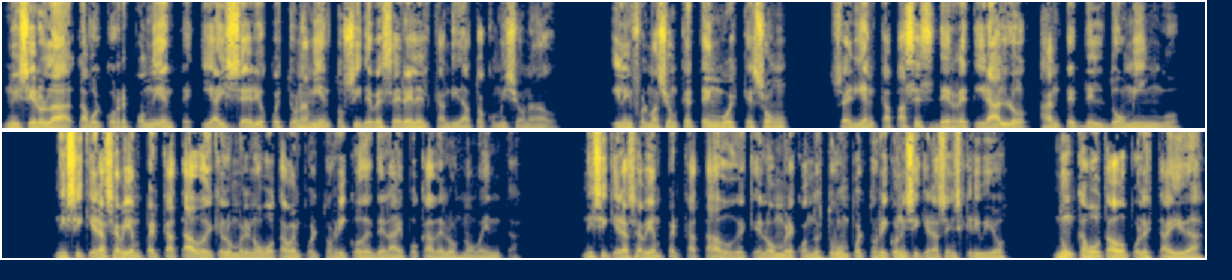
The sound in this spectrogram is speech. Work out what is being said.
no hicieron la labor correspondiente y hay serios cuestionamientos si debe ser él el candidato a comisionado. Y la información que tengo es que son serían capaces de retirarlo antes del domingo. Ni siquiera se habían percatado de que el hombre no votaba en Puerto Rico desde la época de los 90. Ni siquiera se habían percatado de que el hombre cuando estuvo en Puerto Rico ni siquiera se inscribió. Nunca ha votado por la estadidad.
